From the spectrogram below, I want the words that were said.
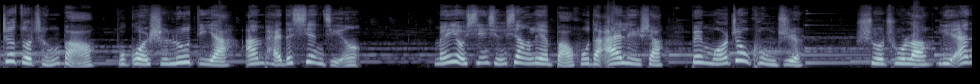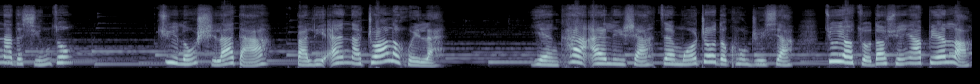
这座城堡不过是露迪亚安排的陷阱。没有心型项链保护的艾丽莎被魔咒控制，说出了莉安娜的行踪。巨龙史拉达把莉安娜抓了回来。眼看艾丽莎在魔咒的控制下就要走到悬崖边了，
